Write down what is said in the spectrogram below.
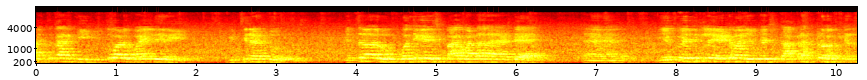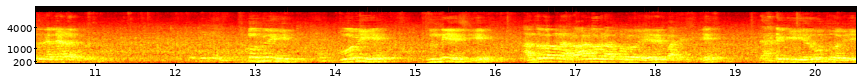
విత్తడానికి విత్తువాడు బయలుదేరి విత్తినట్టు విత్తనాలు పొద్దుగేసి వేసి బాగా పడాలని అంటే ఎక్కువ ఎందుకులే వేయటం అని చెప్పేసి అక్కడక్కడ కింద వెళ్ళాడు భూమి భూమి దున్నేసి అందులో ఉన్న రాళ్ళు రప్పలు ఏరి పారేసి దానికి ఎరువు తోలి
